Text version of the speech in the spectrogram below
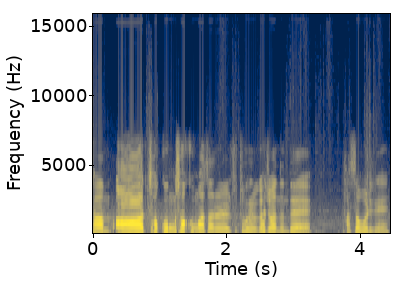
3. 아, 석궁, 석궁 화살을 두 통을 가져왔는데 다 써버리네.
